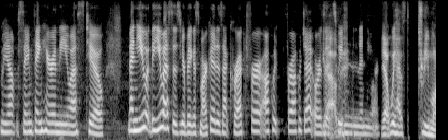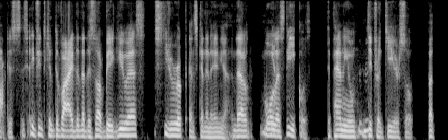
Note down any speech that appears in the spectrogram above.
Yeah, same thing here in the U.S. too. And you, the U.S. is your biggest market. Is that correct for Aqua for Aquajet, or is yeah, it Sweden and then New York? Yeah, we have three markets. If you can divide that is our big U.S., Europe, and Scandinavia, and they're more yeah. or less equal, depending on mm-hmm. different years. So, but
